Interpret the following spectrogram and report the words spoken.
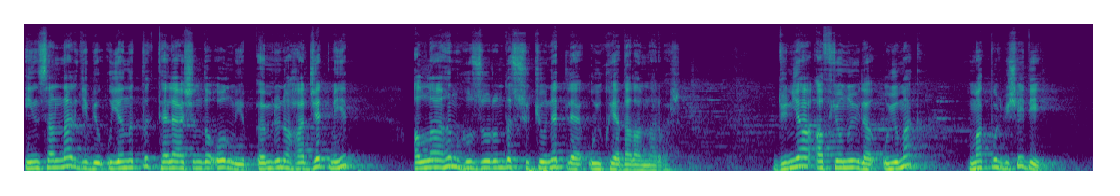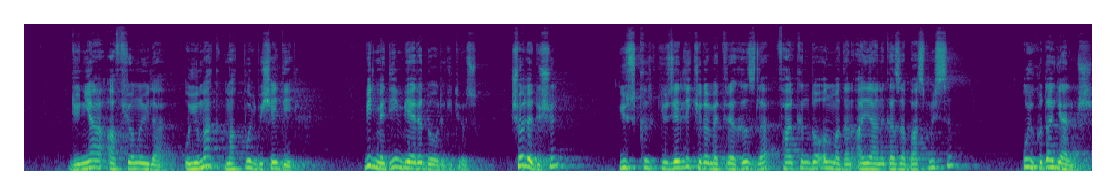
insanlar gibi uyanıklık telaşında olmayıp ömrünü harcetmeyip Allah'ın huzurunda sükunetle uykuya dalanlar var. Dünya afyonuyla uyumak makbul bir şey değil. Dünya afyonuyla uyumak makbul bir şey değil. Bilmediğin bir yere doğru gidiyorsun. Şöyle düşün. 140-150 kilometre hızla farkında olmadan ayağını gaza basmışsın. Uykuda gelmiş.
